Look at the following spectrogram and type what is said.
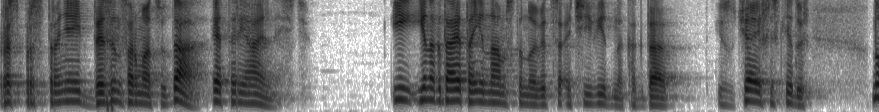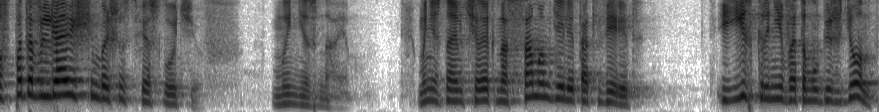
распространяет дезинформацию. Да, это реальность. И иногда это и нам становится очевидно, когда изучаешь, исследуешь. Но в подавляющем большинстве случаев мы не знаем. Мы не знаем, человек на самом деле так верит и искренне в этом убежден,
